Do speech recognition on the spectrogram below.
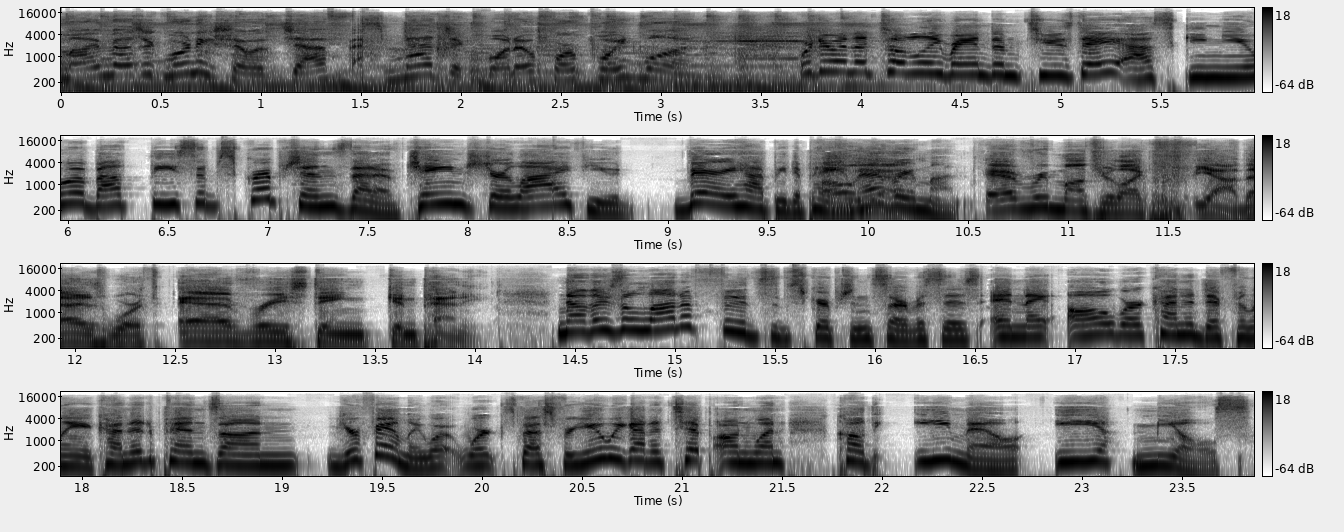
My Magic Morning Show with Jeff at Magic 104.1. We're doing a totally random Tuesday asking you about the subscriptions that have changed your life. You'd very happy to pay Oh, yeah. every month. Every month, you're like, yeah, that is worth every stinking penny. Now, there's a lot of food subscription services, and they all work kind of differently. It kind of depends on your family, what works best for you. We got a tip on one called Email, e-meals.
